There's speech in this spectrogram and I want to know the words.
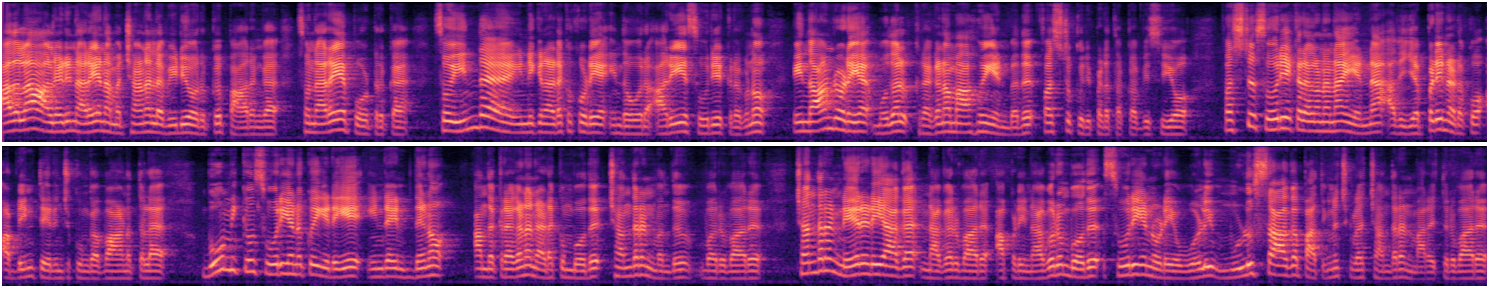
அதெல்லாம் ஆல்ரெடி நிறைய நம்ம சேனலில் வீடியோ இருக்குது பாருங்கள் ஸோ நிறைய போட்டிருக்கேன். ஸோ இந்த இன்னைக்கு நடக்கக்கூடிய இந்த ஒரு அரிய சூரிய கிரகணம் இந்த ஆண்டுடைய முதல் கிரகணமாகும் என்பது ஃபஸ்ட்டு குறிப்பிடத்தக்க விஷயம். ஃபஸ்ட்டு சூரிய கிரகணம்னா என்ன? அது எப்படி நடக்கும் அப்படின்னு தெரிஞ்சுக்குங்க வானத்தில். பூமிக்கும் சூரியனுக்கும் இடையே இன்றைய தினம் அந்த கிரகணம் நடக்கும்போது சந்திரன் வந்து வருவார். சந்திரன் நேரடியாக நகர்வார். அப்படி நகரும்போது சூரியனுடைய ஒளி முழுசாக பார்த்தீங்கன்னு வச்சுக்கோங்களேன் சந்திரன் மறைத்துருவார்.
